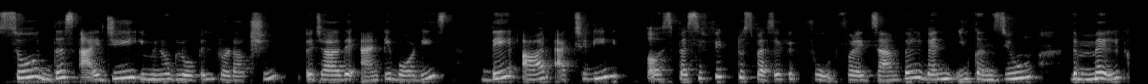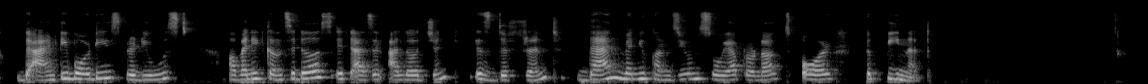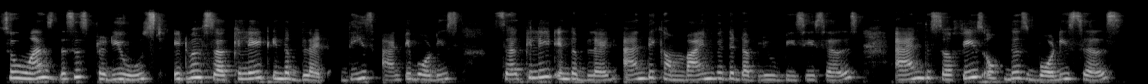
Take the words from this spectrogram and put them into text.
so this IgE immunoglobulin production, which are the antibodies, they are actually uh, specific to specific food. For example, when you consume the milk, the antibodies produced uh, when it considers it as an allergen is different than when you consume soya products or the peanut. So once this is produced, it will circulate in the blood. These antibodies circulate in the blood and they combine with the WBC cells and the surface of this body cells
